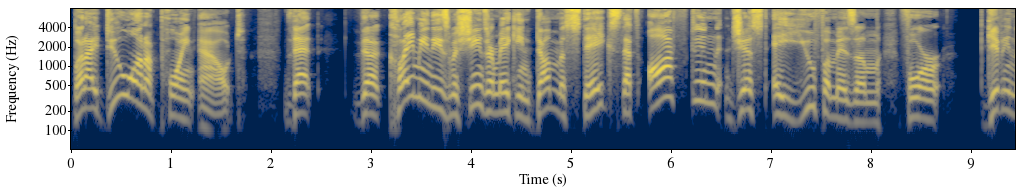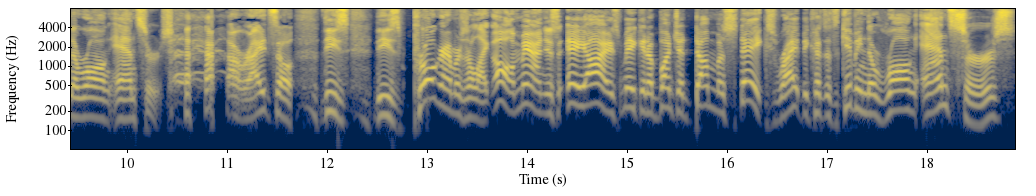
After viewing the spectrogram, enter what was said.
but I do want to point out that the claiming these machines are making dumb mistakes, that's often just a euphemism for giving the wrong answers. All right? So these these programmers are like, "Oh man, this AI is making a bunch of dumb mistakes," right? Because it's giving the wrong answers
